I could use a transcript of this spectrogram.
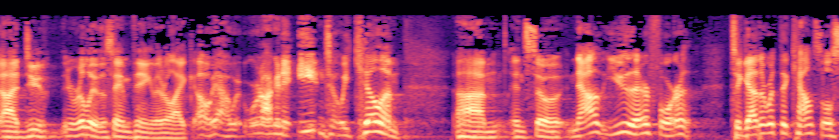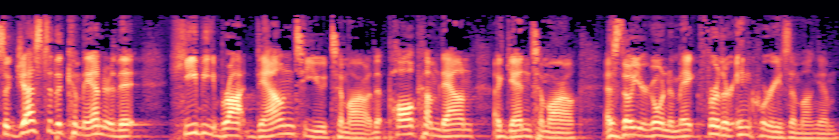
uh, do really the same thing. They're like, oh, yeah, we're not going to eat until we kill him. Um, and so now you, therefore, together with the council, suggest to the commander that he be brought down to you tomorrow, that Paul come down again tomorrow, as though you're going to make further inquiries among him.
